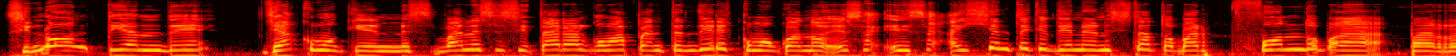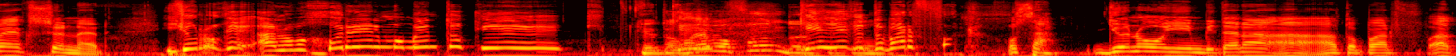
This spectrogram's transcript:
si no entiende, ya como que va a necesitar algo más para entender, es como cuando esa, esa, hay gente que tiene necesita tomar fondo para reaccionar. Y yo creo que a lo mejor es el momento que... Que tomemos fondo, Que haya que tomar fondo. O sea, yo no voy a invitar a, a- a topar, a,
